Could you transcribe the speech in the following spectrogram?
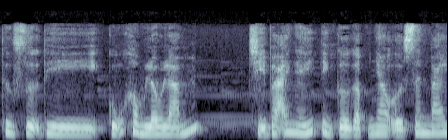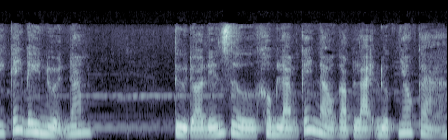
Thực sự thì cũng không lâu lắm. Chị và anh ấy tình cờ gặp nhau ở sân bay cách đây nửa năm. Từ đó đến giờ không làm cách nào gặp lại được nhau cả.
